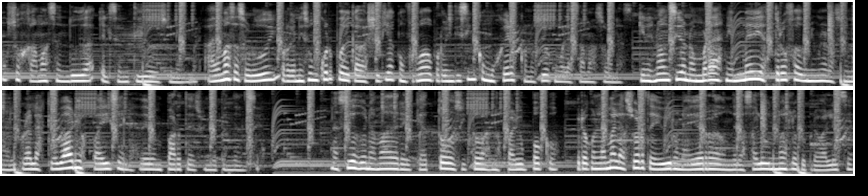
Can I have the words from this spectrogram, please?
puso jamás en duda el sentido de su nombre. Además, Azurduy organizó un cuerpo de caballería conformado por 25 mujeres conocidas como las Amazonas, quienes no han sido nombradas ni en media estrofa de un himno nacional, pero a las que varios países les deben parte de su independencia. Nacidos de una madre que a todos y todas nos parió un poco, pero con la mala suerte de vivir una guerra donde la salud no es lo que prevalece,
